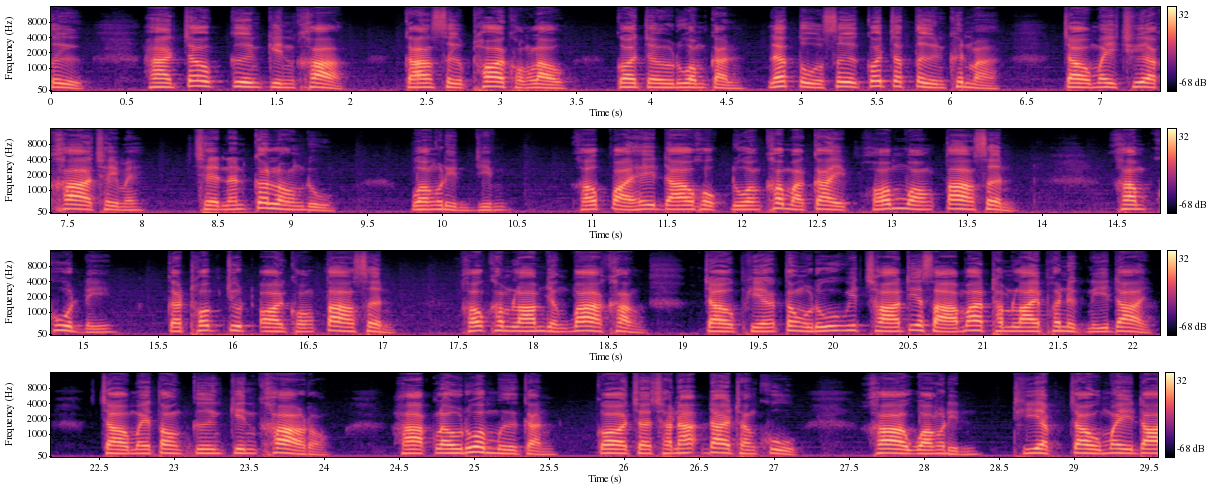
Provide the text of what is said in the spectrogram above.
ซื่อ หากเจ้ากืนกินข้าการสืบทอดของเราก็จะรวมกัน และตู่ซื่อก็จะตื่นขึ้นมา เจ้าไม่เชื่อข้าใช่ไหม เช่นนั้นก็ลองดู วังหลินยิ้ม เขาปล่อยให้ดาวหกดวงเข้ามาใกล้ พร้อมมองต้าเซินคำพูดนี้กระทบจุดอ่อนของต้าเซินเขาคำรามอย่างบ้าคลั่ง เจ้าเพียงต้องรู้วิชาที่สามารถทำลายผนึกนี้ได้ เจ้าไม่ต้องกืนกินข้าหรอก หากเราร่วมมือกัน ก็จะชนะได้ทั้งคู่ ข้าวังหลินเทียบเจ้าไม่ได้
